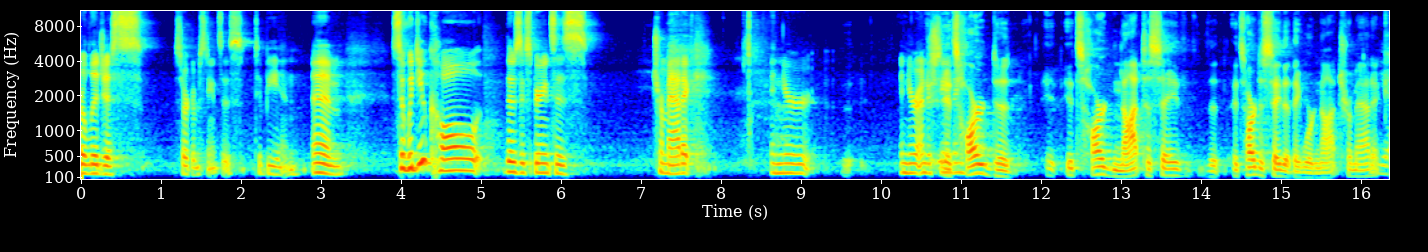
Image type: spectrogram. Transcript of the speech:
religious circumstances to be in. Um, so, would you call those experiences traumatic in your in your understanding? It's hard to it, it's hard not to say that it's hard to say that they were not traumatic. Yeah.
